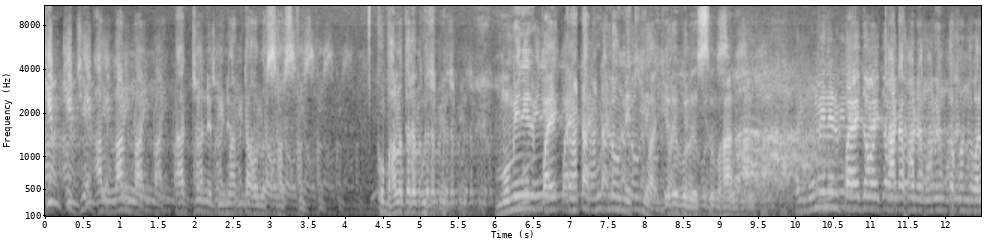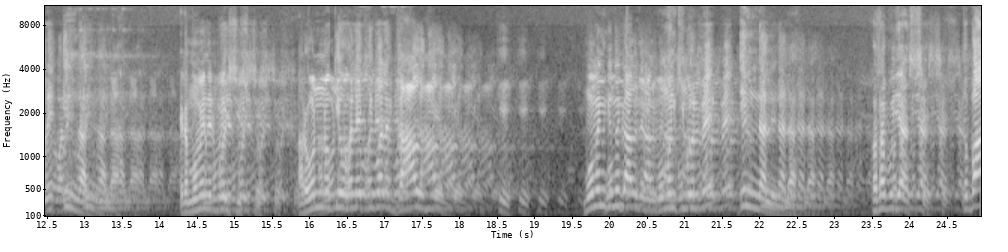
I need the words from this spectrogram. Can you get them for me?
কিন্তু যে আল্লাহ নয় তার জন্য বিমানটা হলো শাস্তি। খুব ভালো করে বুঝবে মুমিনের পায়ে কাঁটা ফুটলেও নেকি হয় জোরে বলে সুবহান মোমেনের পায়ে যখন কাটা পড়ে, মোমেন তখন বলে এটা মোমেনের বৈশিষ্ট্য। আর অন্য কেউ হলে কি বলে? গাল দিয়ে মোমেন কিন্তু গাল দেবে মোমেন কি বলবে? ইন্নালিল্লাহ কথা বুঝে আসছে? তো বা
